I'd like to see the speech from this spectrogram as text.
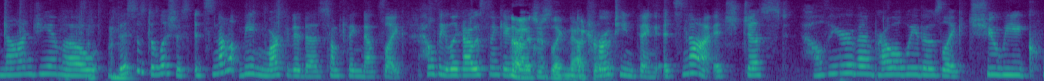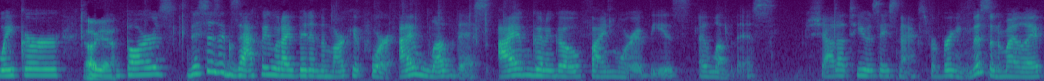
non-GMO. this is delicious. It's not being marketed as something that's like healthy. Like I was thinking No, like it's just like a natural. protein thing. It's not. It's just healthier than probably those like chewy Quaker Oh yeah. bars. This is exactly what I've been in the market for. I love this. I'm gonna go find more of these. I love this. Shout out to USA Snax for bringing this into my life.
